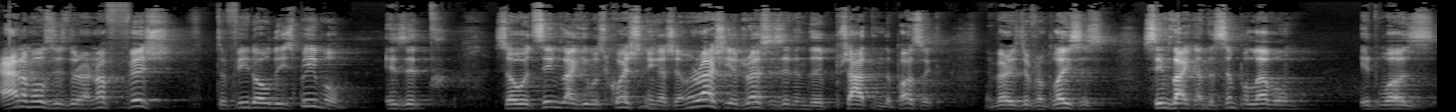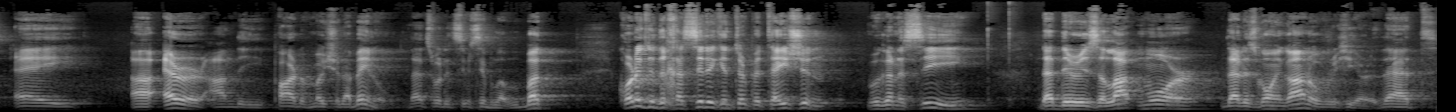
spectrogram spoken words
animals? Is there enough fish?" To feed all these people? Is it so? It seems like he was questioning Hashem. And Rashi addresses it in the Pshat and the Pasuk in various different places. Seems like on the simple level, it was a uh, error on the part of Moshe Rabbeinu. That's what it seems simple level. But according to the Hasidic interpretation, we're going to see that there is a lot more that is going on over here. That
